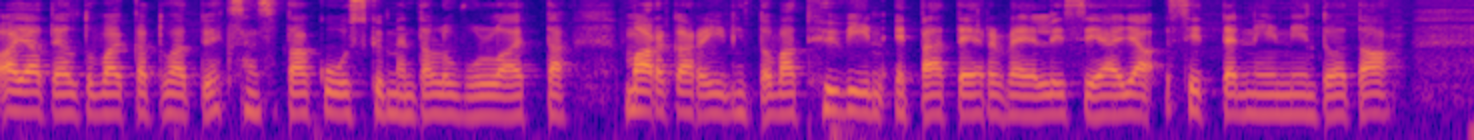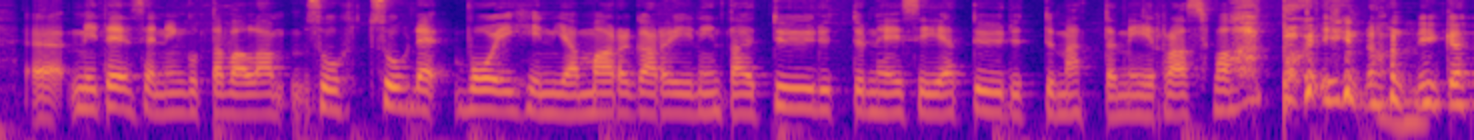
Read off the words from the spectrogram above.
ajateltu vaikka 1960-luvulla, että margariinit ovat hyvin epäterveellisiä ja sitten niin, niin tuota, miten se niin kuin tavallaan suhde voihin ja margariinin tai tyydyttyneisiin ja tyydyttymättömiin rasvahappoihin on mm. niin kuin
